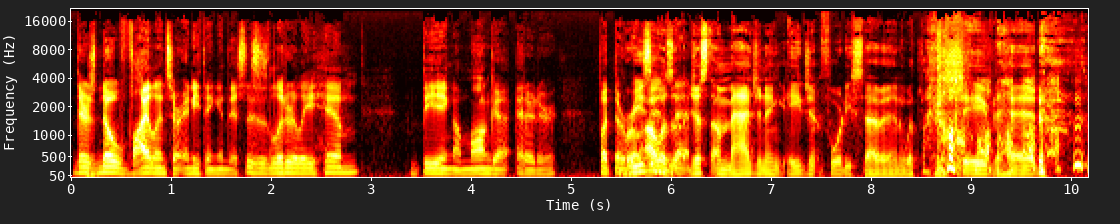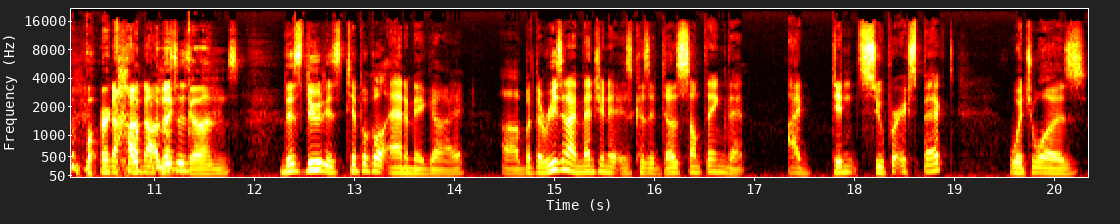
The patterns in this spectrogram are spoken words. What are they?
there's no violence or anything in this this is literally him being a manga editor but the Bro, reason I was that, just imagining Agent Forty Seven with like a shaved head, bark No, no, and this the is- guns. this dude is typical anime guy. Uh, but the reason I mention it is because it does something that I didn't super expect, which was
